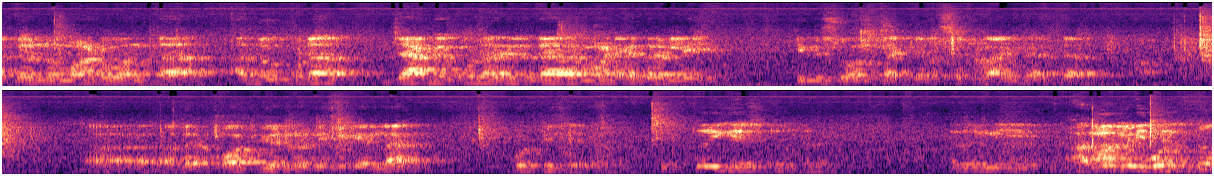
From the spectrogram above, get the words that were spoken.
ಅದನ್ನು ಮಾಡುವಂಥ ಅದು ಕೂಡ ಜಾಗ ಕೂಡ ನಿರ್ಧಾರ ಮಾಡಿ ಅದರಲ್ಲಿ ತಿಳಿಸುವಂಥ ಕೆಲಸಗಳಾಗಿದೆ. ಅದರ ಅದರ ಕಾಪಿಯನ್ನು ನಿಮಗೆಲ್ಲ ಕೊಟ್ಟಿದ್ದೇವೆ. ಪುತ್ತೂರಿಗೆ ಎಷ್ಟು ಅದರಲ್ಲಿ ಅದರಲ್ಲಿ ಒಟ್ಟು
